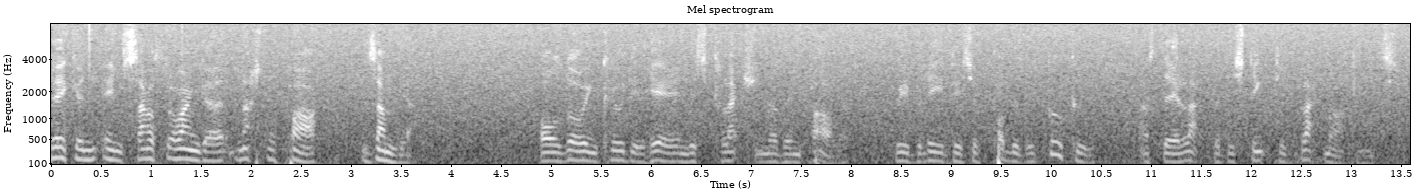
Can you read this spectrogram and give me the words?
taken in South Luangwa National Park, Zambia. Although included here in this collection of impala, we believe these are probably puku as they lack the distinctive black markings.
